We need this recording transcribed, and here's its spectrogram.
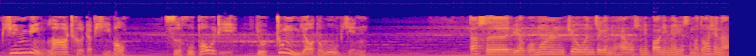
拼命拉扯着皮包，似乎包里有重要的物品。当时女，我们就问这个女孩：“我说你包里面有什么东西呢？”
